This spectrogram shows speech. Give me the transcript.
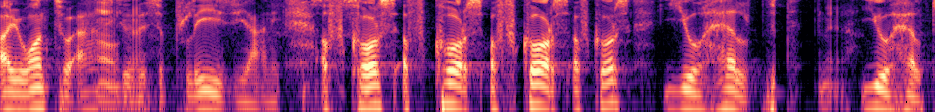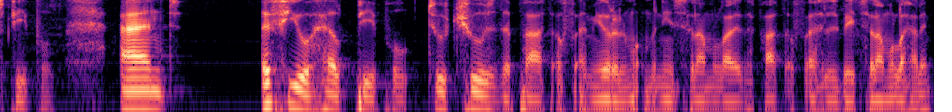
I want to ask okay. you this, please, Yani. Of course, of course, of course, of course, you helped. Yeah. You helped people. And if you help people to choose the path of Amir al-Mu'mineen, the path of Ahlul Bayt,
